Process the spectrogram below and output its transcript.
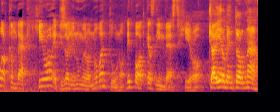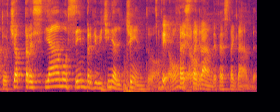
Welcome back Hero, episodio numero 91 dei podcast di Invest Hero. Ciao Hero, bentornato. Ci apprestiamo sempre più vicini al 100. Vero, Festa vero. grande, festa grande.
